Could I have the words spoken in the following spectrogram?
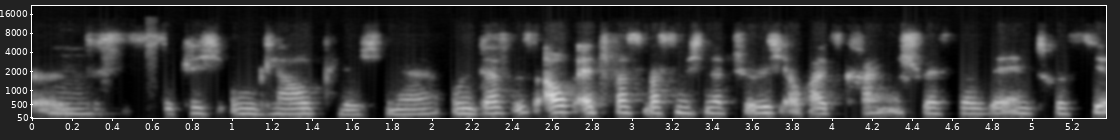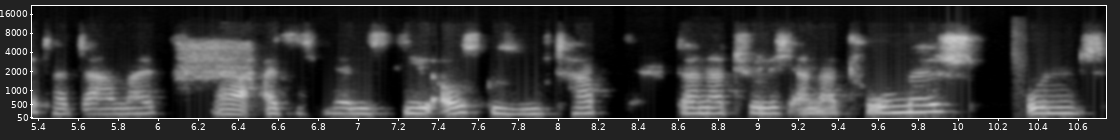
Äh, Mhm. Das ist wirklich unglaublich. Ne? Und das ist auch etwas, was mich natürlich auch als Krankenschwester sehr interessiert hat damals, Ja. als ich mir den Stil ausgesucht habe, da natürlich anatomisch und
